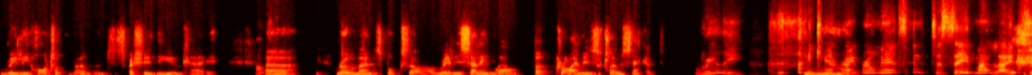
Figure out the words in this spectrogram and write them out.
really hot at the moment, especially in the UK. Okay. Uh, romance books are really selling well, but crime is a close second. Really? I can't mm. write romance to save my life.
